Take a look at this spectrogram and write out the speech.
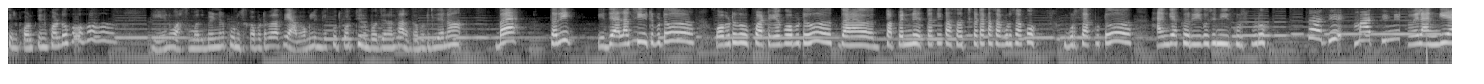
ತಿನ್ಕೊಂಡು ತಿನ್ಕೊಂಡು. ಏನು ಹೊಸ ಮದ್ ಬೆಣ್ಣೆ ಕುಣಿಸ್ಕೊಬಿಟ್ರೆ ಯಾವಾಗಲೂ ಹಿಂಗೆ ಕೂತ್ಕೊಂಡು ತಿನ್ಬೋದು ಅಂತ ಅನ್ಕೊಂಡ್ಬಿಟ್ಟಿದ್ದೇನೋ ಬಾ ಸರಿ ಇದೆಲ್ಲ ಸೀಟ್ ಬಿಟ್ಟು ಹೋಗ್ಬಿಟ್ಟು ಪಟ್ಟಿಗೆ ಹೋಗ್ಬಿಟ್ಟು ತಪ್ಪೆಣ್ಣೆ ಎತ್ತಕ್ಕೆ ಕಸ ಹಚ್ಕಡೆ ಕಸ ಗುಡ್ಸಾಕು. ಗುಡ್ಸಾಕ್ಬಿಟ್ಟು ಹಂಗೆ ಕರಿ ಗುಸಿ ನೀರು ಕುಡಿಸ್ಬಿಡು. ಅದೇ, ಮಾಡ್ತೀನಿ. ಆಮೇಲೆ ಹಂಗೆ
